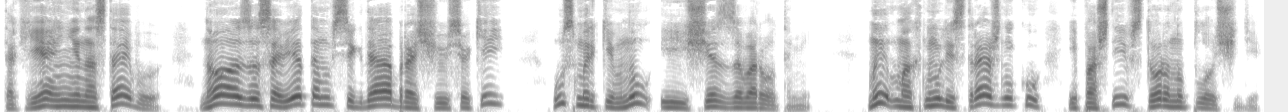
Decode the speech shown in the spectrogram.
«Так я и не настаиваю, но за советом всегда обращусь, окей?» Усмарь кивнул и исчез за воротами. Мы махнули стражнику и пошли в сторону площади.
